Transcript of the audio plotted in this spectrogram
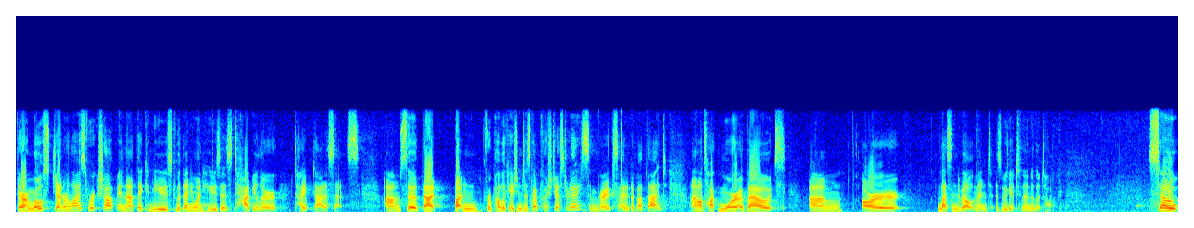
they're our most generalized workshop in that they can be used with anyone who uses tabular type data sets. Um, so that button for publication just got pushed yesterday, so I'm very excited about that. And I'll talk more about um, our lesson development as we get to the end of the talk. So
